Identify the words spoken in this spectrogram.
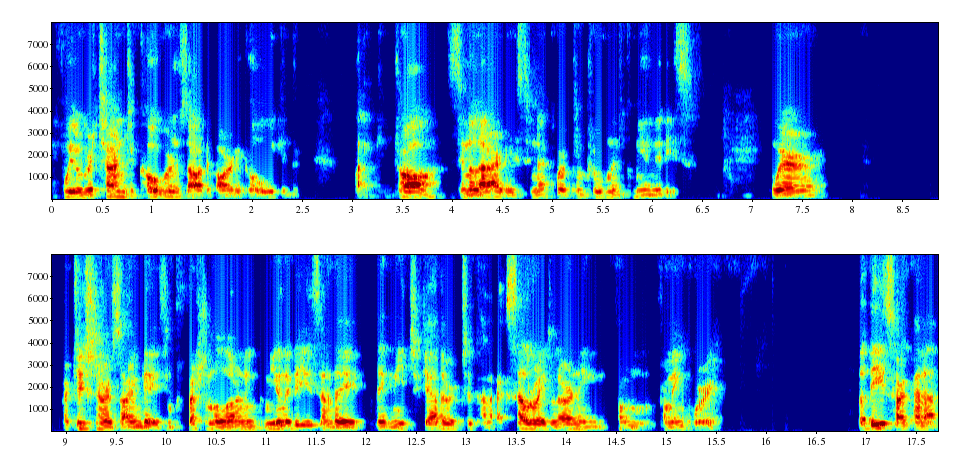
if we return to Coburn's article, we could draw similarities to network improvement communities, where practitioners are engaged in professional learning communities and they, they meet together to kind of accelerate learning from, from inquiry. But these are kind of,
